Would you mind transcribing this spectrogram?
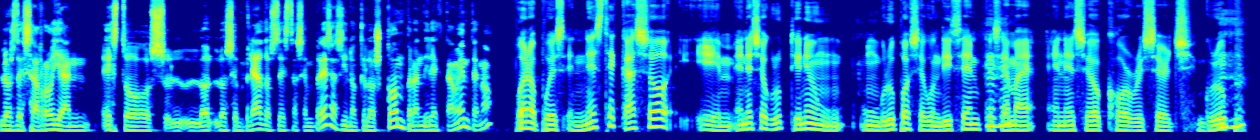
los desarrollan estos los empleados de estas empresas, sino que los compran directamente, ¿no? Bueno, pues en este caso em, NSO Group tiene un, grupo, según dicen, que se llama NSO Core Research Group,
